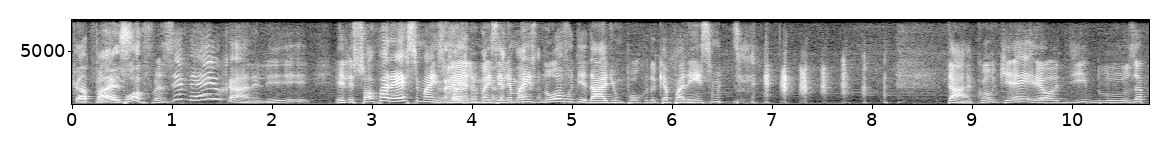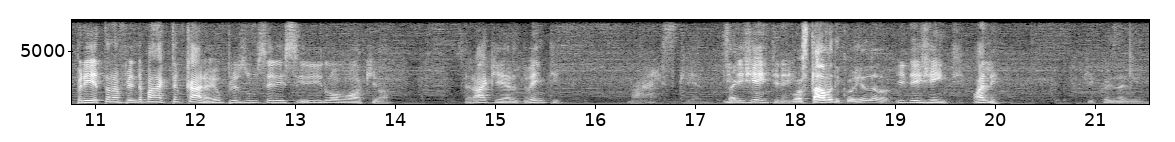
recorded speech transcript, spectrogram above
Capaz. Pô, o Francis é velho, cara. Ele, ele só parece mais velho, mas ele é mais novo de idade um pouco do que aparência. Mas... tá, como que é? É o de blusa preta na frente da barraca. Então, cara, eu presumo ser esse loló aqui, ó. Será que era doente? Mais, credo. E Sabe- de gente, né? Gostava de corrida, não? E de gente. Olha. Que coisa linda.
